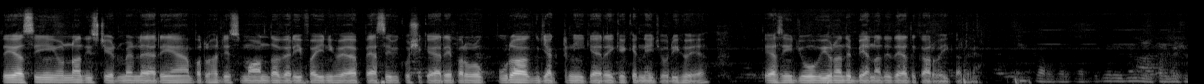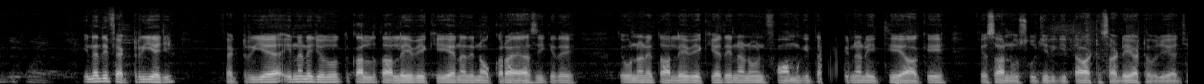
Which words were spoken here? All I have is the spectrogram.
ਤੇ ਅਸੀਂ ਉਹਨਾਂ ਦੀ ਸਟੇਟਮੈਂਟ ਲੈ ਰਹੇ ਹਾਂ ਪਰ ਹਜੇ ਸਮਾਨ ਦਾ ਵੈਰੀਫਾਈ ਨਹੀਂ ਹੋਇਆ ਪੈਸੇ ਵੀ ਕੁਝ ਕਹਿ ਰਹੇ ਪਰ ਉਹ ਪੂਰਾ ਐਗਜ਼ੈਕਟ ਨਹੀਂ ਕਹਿ ਰਹੇ ਕਿ ਕਿੰਨੇ ਚੋਰੀ ਹੋਏ ਆ। ਤੇ ਅਸੀਂ ਜੋ ਵੀ ਉਹਨਾਂ ਦੇ ਬਿਆਨਾਂ ਦੇ ਤਹਿਤ ਕਾਰਵਾਈ ਕਰ ਰਹੇ ਹਾਂ। ਇਹਨਾਂ ਦੀ ਫੈਕਟਰੀ ਹੈ ਜੀ। ਫੈਕਟਰੀ ਹੈ। ਇਹਨਾਂ ਨੇ ਜਦੋਂ ਕੱਲ ਤਾਲੇ ਵੇਖੇ ਇਹਨਾਂ ਦੇ ਨੌਕਰ ਆਇਆ ਸੀ ਕਿਤੇ, ਤੇ ਉਹਨਾਂ ਨੇ ਤਾਲੇ ਵੇਖਿਆ ਤੇ ਇਹਨਾਂ ਨੂੰ ਇਨਫੋਰਮ ਕੀਤਾ ਇਹਨਾਂ ਨੇ ਇੱਥੇ ਆ ਕੇ ਫਿਰ ਸਾਨੂੰ ਸੂਚਿਤ ਕੀਤਾ 8 8:30 ਵਜੇ ਅੱਜ।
